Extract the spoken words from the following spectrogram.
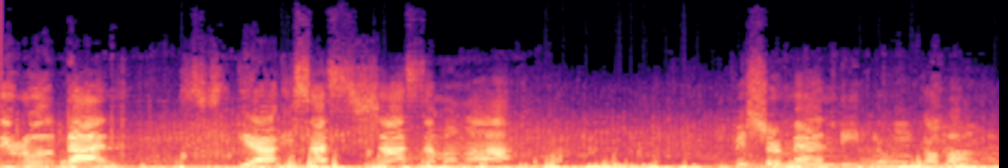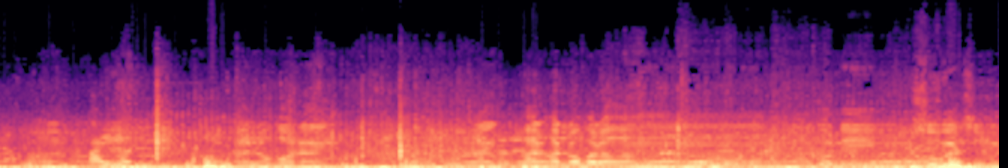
si Roldan. Yeah, isa siya sa mga fisherman dito. Ikaw ba ang ano? Pilot? Ano ko nang ano, ano ka lang ako ni suwer suwer.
